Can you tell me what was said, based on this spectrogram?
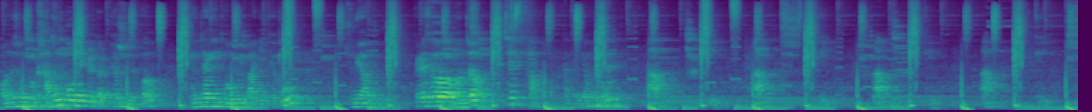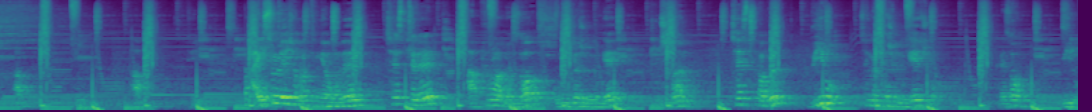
어느 정도 가동 범위를 넓혀주는 거 굉장히 도움이 많이 되고 중요한 부분. 그래서 먼저 chest pop 같은 경우는 isolation 같은 경우는 chest를 앞으로 하면서 움직여주는 게 좋지만 chest pop은 위로 생각해주는 게 좋아. 그래서 위로,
